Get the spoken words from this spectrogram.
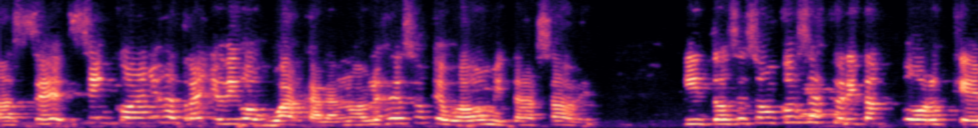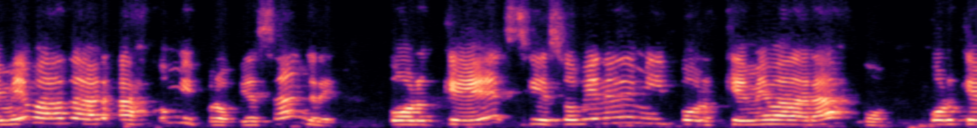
hace cinco años atrás, yo digo, guácala, no hables de eso que voy a vomitar, ¿sabes? Y entonces son cosas que ahorita, ¿por qué me va a dar asco mi propia sangre? ¿Por qué, si eso viene de mí, por qué me va a dar asco? ¿Por qué,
